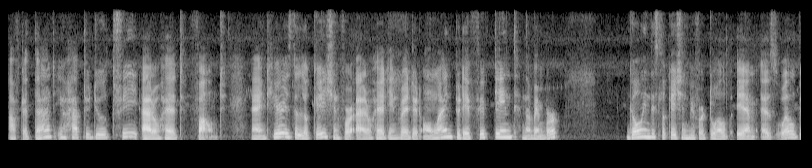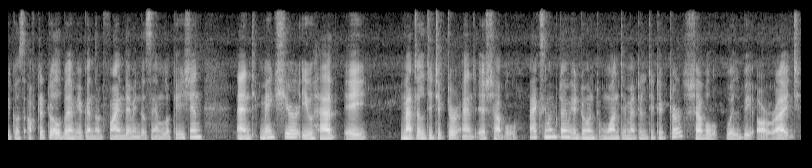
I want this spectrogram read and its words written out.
After that, you have to do three arrowhead found. And here is the location for arrowhead in Red Dead Online today 15th November. Go in this location before 12 a.m. as well because after 12 a.m. you cannot find them in the same location. And make sure you have a metal detector and a shovel. Maximum time you don't want a metal detector, shovel will be alright.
